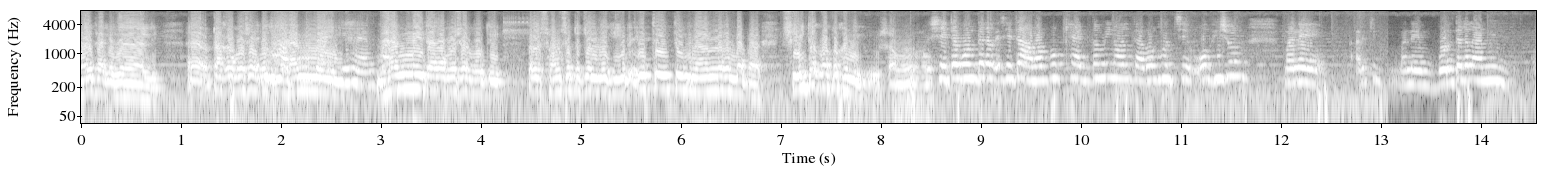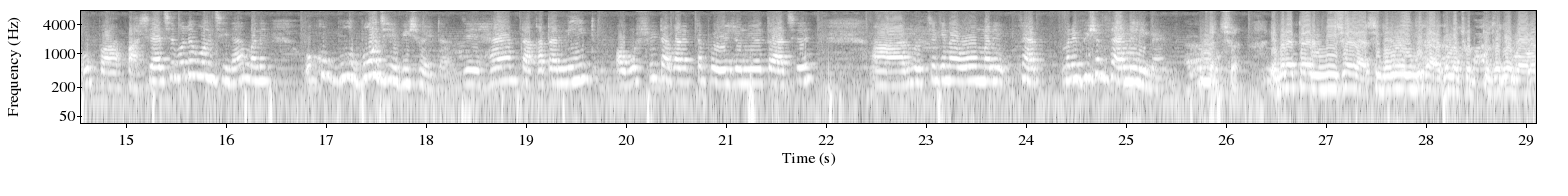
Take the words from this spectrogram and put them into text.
হয়ে থাকে জেনারেলি টাকা পয়সার প্রতি ধ্যান নেই হ্যাঁ। ধ্যান নেই টাকা পয়সার প্রতি তাহলে সংসারটা চলবে কি করে? ইত্যাদি নানান রকম ব্যাপার। সেইটা কতখানি সাম- সেটা বলতে গেলে সেটা আমার পক্ষে একদমই নয় কারণ হচ্ছে ও ভীষণ মানে আর কি মানে বলতে গেলে আমি ও পাশে আছে বলে বলছি না মানে ও খুব বোঝে বিষয়টা যে হ্যাঁ টাকাটা নিট অবশ্যই টাকার একটা প্রয়োজনীয়তা আছে। আর হচ্ছে কিনা ও মানে মানে ভীষণ ফ্যামিলি ম্যান আচ্ছা এবার একটা বিষয় আসি ধরুন এই যে কারখানা ছোট্ট থেকে বড়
